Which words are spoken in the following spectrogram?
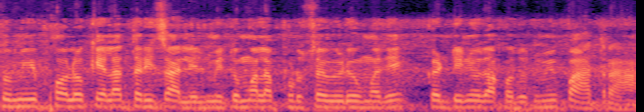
तुम्ही फॉलो केला तरी चालेल. मी तुम्हाला पुढच्या व्हिडिओमध्ये कंटिन्यू दाखवतो. तुम्ही पाहत राहा.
